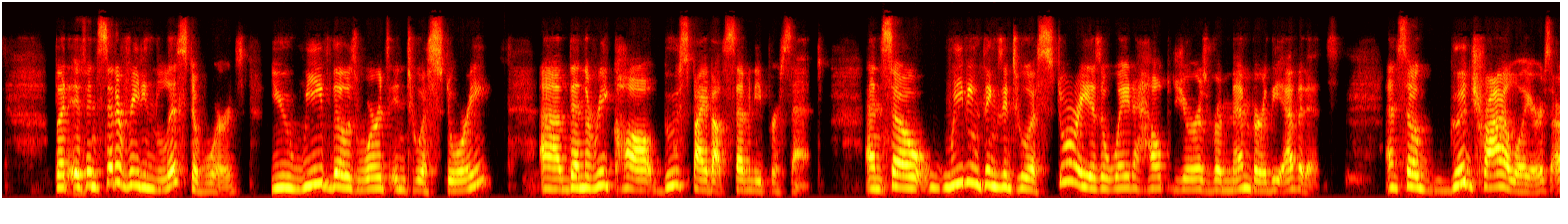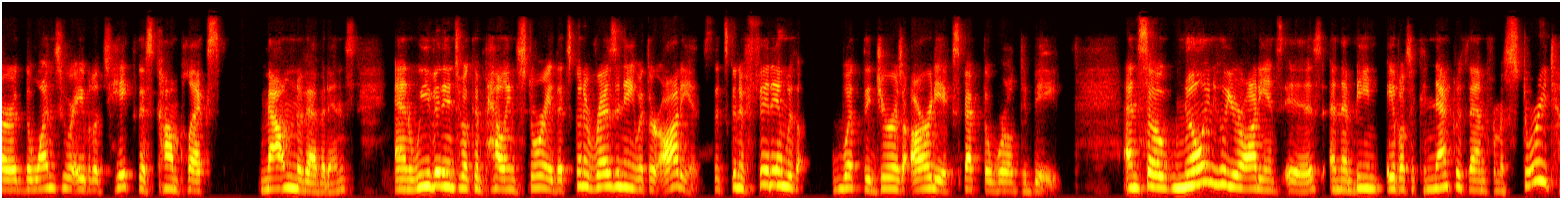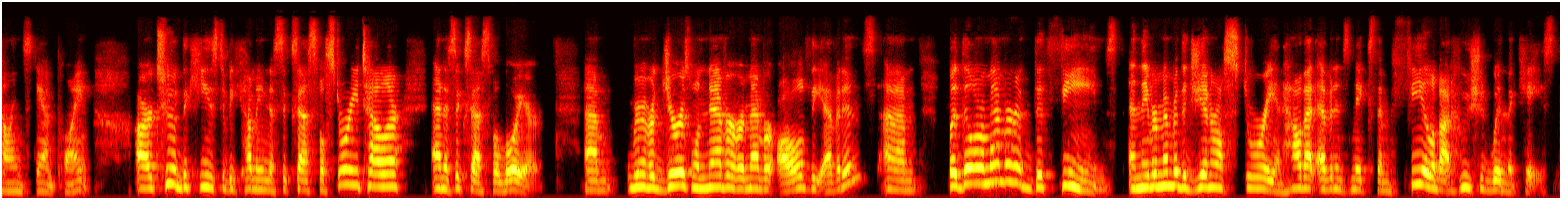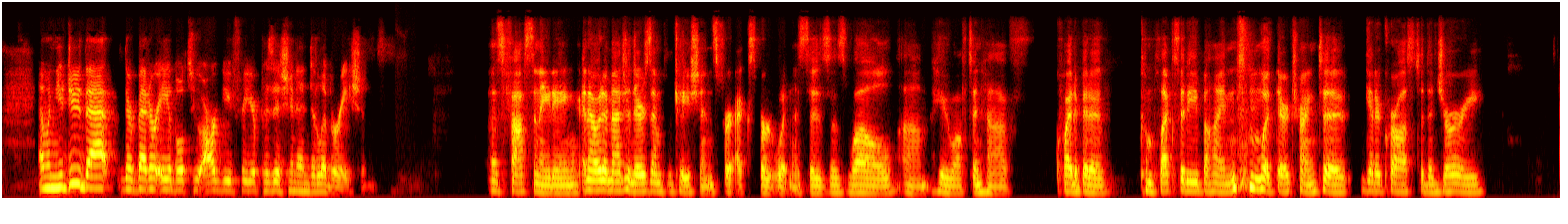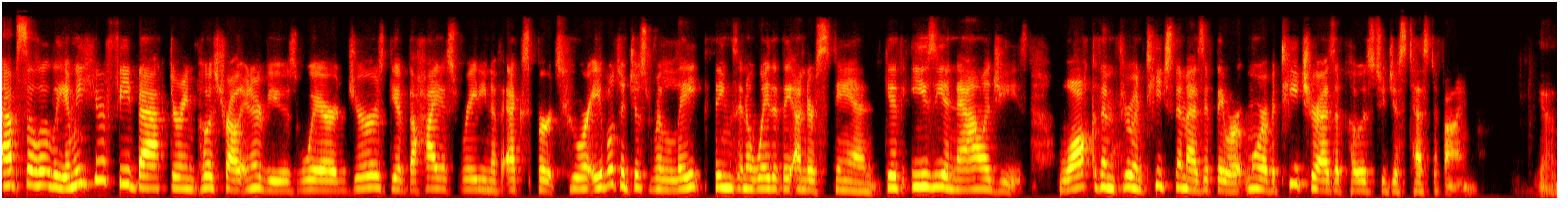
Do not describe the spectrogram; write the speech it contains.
But if instead of reading list of words, you weave those words into a story, uh, then the recall boosts by about 70%. And so weaving things into a story is a way to help jurors remember the evidence. And so good trial lawyers are the ones who are able to take this complex mountain of evidence and weave it into a compelling story that's going to resonate with their audience, that's going to fit in with what the jurors already expect the world to be. And so, knowing who your audience is and then being able to connect with them from a storytelling standpoint are two of the keys to becoming a successful storyteller and a successful lawyer. Um, remember, jurors will never remember all of the evidence, um, but they'll remember the themes and they remember the general story and how that evidence makes them feel about who should win the case. And when you do that, they're better able to argue for your position in deliberations. That's fascinating. And I would imagine there's implications for expert witnesses as well, um, who often have quite a bit of complexity behind what they're trying to get across to the jury. Absolutely. And we hear feedback during post trial interviews where jurors give the highest rating of experts who are able to just relate things in a way that they understand, give easy analogies, walk them through and teach them as if they were more of a teacher as opposed to just testifying. Yeah.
